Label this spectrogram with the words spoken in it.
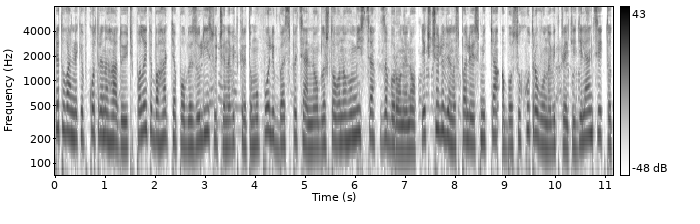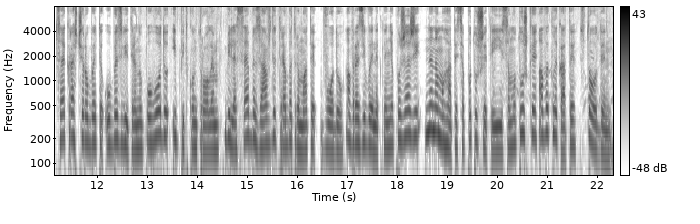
Рятувальники вкотре нагадують, палити багаття поблизу лісу чи на відкритому полі без спеціально облаштованого місця заборонено. Якщо людина спалює сміття або суху траву на відкритій ділянці, то це краще робити у безвітряну погоду і під контролем. Біля себе завжди треба тримати воду. А в разі виникнення пожежі не намагатися потушити її самотужки, а викликати 101.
